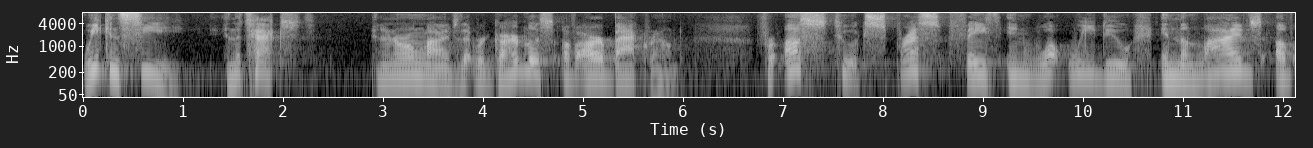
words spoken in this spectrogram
We can see in the text and in our own lives that regardless of our background, for us to express faith in what we do in the lives of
